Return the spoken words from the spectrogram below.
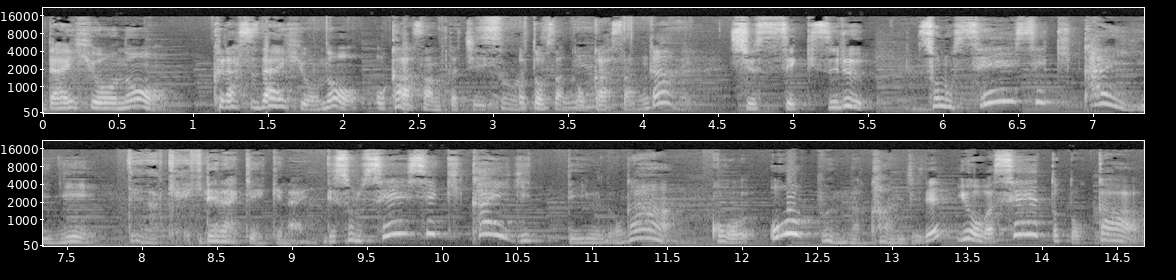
代表のクラス代表のお母さんたち、ね。お父さんかお母さんがはい出席するその成績会議に出なきゃいけ出ない。なきゃいけないでその成績会議っていうのがこうオープンな感じで要は生徒とか、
